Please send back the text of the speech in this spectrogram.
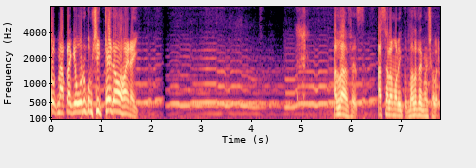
লোক না, আপনাকে ওরকম শিক্ষাই দেওয়া হয় নাই। আল্লাহ হাফেজ। আসসালামু আলাইকুম। ভালো থাকবেন সবাই।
